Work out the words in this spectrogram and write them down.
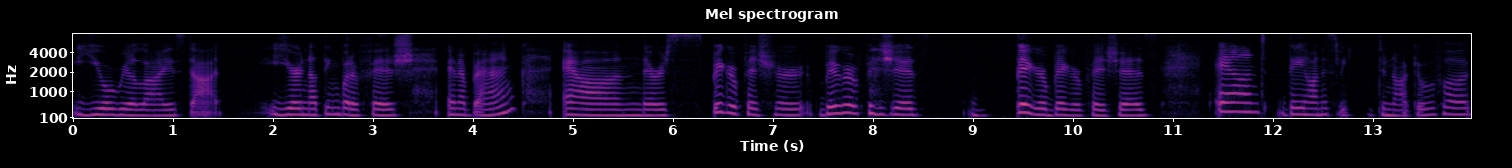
you realize that you're nothing but a fish in a bank and there's bigger fisher bigger fishes bigger bigger fishes and they honestly do not give a fuck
